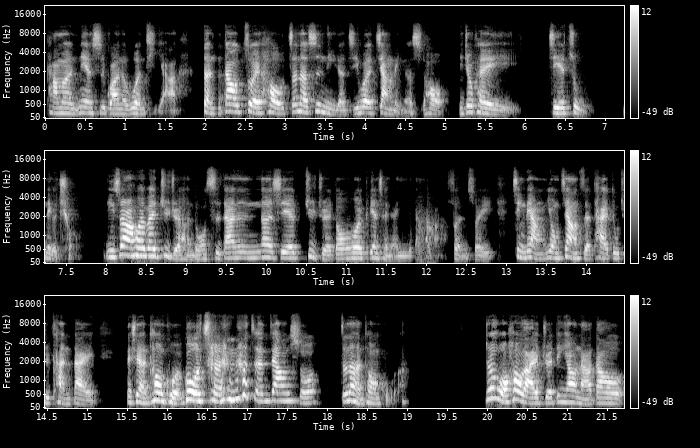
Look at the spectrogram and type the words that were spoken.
他们面试官的问题啊，等到最后真的是你的机会降临的时候，你就可以。接住那个球，你虽然会被拒绝很多次，但是那些拒绝都会变成你的养分，所以尽量用这样子的态度去看待那些很痛苦的过程。那 只能这样说，真的很痛苦了。所以我后来决定要拿到，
